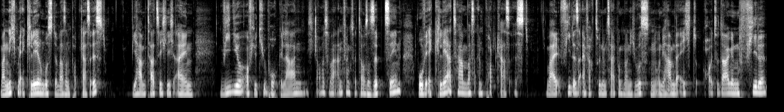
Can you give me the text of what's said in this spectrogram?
man nicht mehr erklären musste, was ein Podcast ist. Wir haben tatsächlich ein Video auf YouTube hochgeladen, ich glaube es war Anfang 2017, wo wir erklärt haben, was ein Podcast ist weil viele es einfach zu dem Zeitpunkt noch nicht wussten. Und wir haben da echt heutzutage viele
